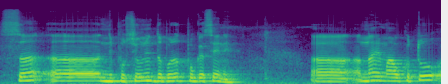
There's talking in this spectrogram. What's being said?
са а, непосилни да бъдат погасени. Най-малкото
